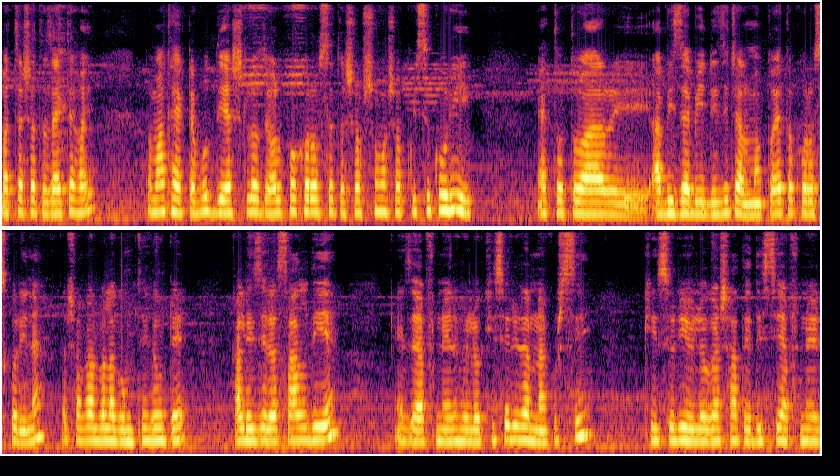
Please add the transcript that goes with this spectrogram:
বাচ্চার সাথে যাইতে হয়। তো মাথায় একটা বুদ্ধি আসলো যে অল্প খরচে তো সবসময় সব কিছু করি, এত তো আর আবিজাবি ডিজিটাল মতো এত খরচ করি না। তো সকালবেলা ঘুম থেকে উঠে কালিজিরা চাল দিয়ে এই যে আপনার হইল খিচুড়ি রান্না করছি। খিচুড়ি হইল গা সাথে দিচ্ছি আপনার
